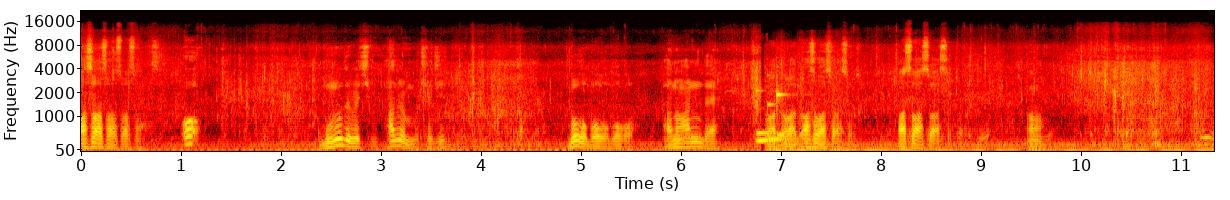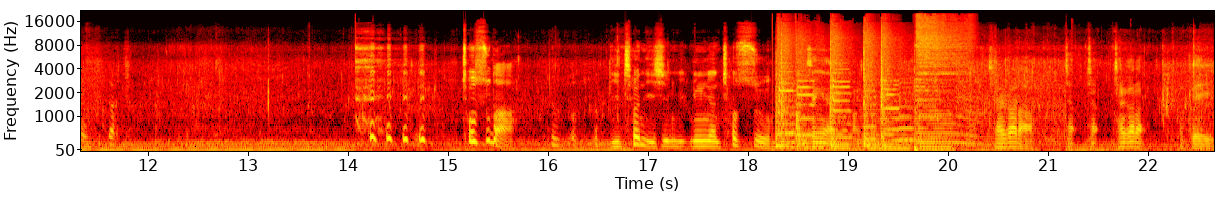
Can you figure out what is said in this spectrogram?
왔어 왔어 왔어? 왔어 어? 먹는데 왜 지금 바늘을 못 쳐지? 먹어 먹어 먹어. 반응하는데. 어, 왔어 왔어 왔어 왔어 왔어 왔어 왔어. 어 초수다. 2026년 첫수. 방생해야지 방생 잘 가라. 자, 자, 잘 가라. 오케이.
